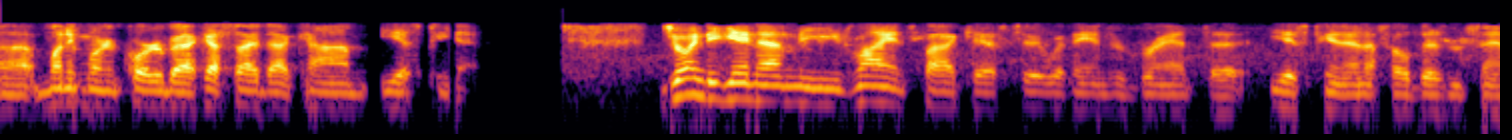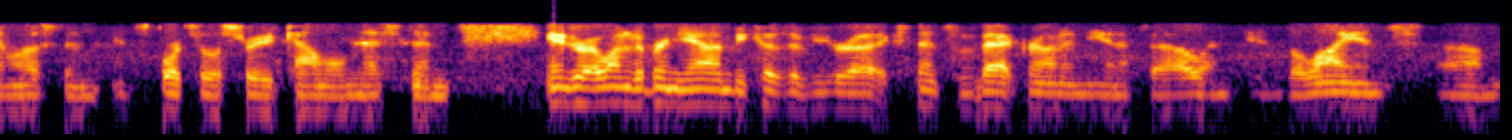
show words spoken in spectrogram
uh, Monday Morning Quarterback, SI.com, ESPN. Joined again on the Lions podcast here with Andrew Brandt, the ESPN NFL business analyst and, and Sports Illustrated columnist. And Andrew, I wanted to bring you on because of your uh, extensive background in the NFL and, and the Lions' um,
